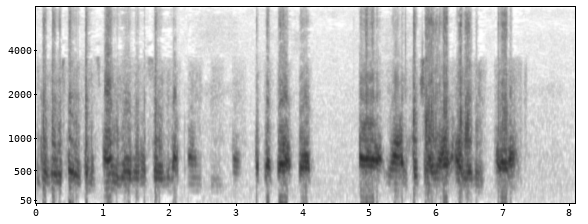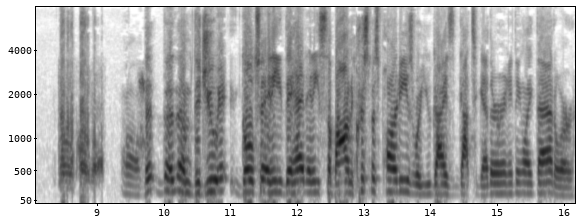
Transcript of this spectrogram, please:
because they were spending so much time together, they had stories about time and, and stuff like that. But uh, yeah, unfortunately, I, I wasn't uh, wasn't a part of that. Oh, th- th- um, did you eh, go to any? They had any Saban Christmas parties where you guys got together or anything like that, or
